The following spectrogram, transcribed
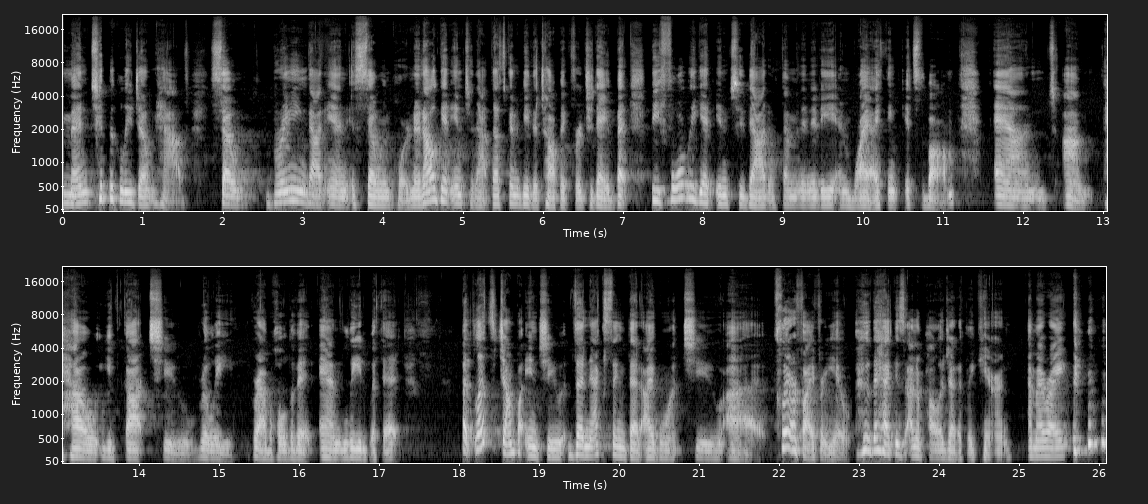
men typically don't have. So bringing that in is so important. And I'll get into that. That's going to be the topic for today. But before we get into that of femininity and why I think it's the bomb and um, how you've got to really grab a hold of it and lead with it. But let's jump into the next thing that I want to uh, clarify for you. Who the heck is unapologetically Karen? Am I right?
